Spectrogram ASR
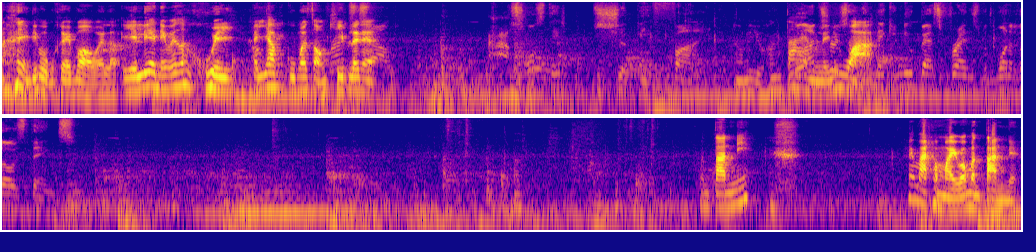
นะ อย่างที่ผมเคยบอกไว้แล้ว เอเลี่ยนนี่ไม่ต้องคุยขยับกูมาสองคลิปแล้วเนี่ย Assholes, they should be fine. เอาเราอยู่ข้างใต้ Well, มัน I'm เลย sure นี่หว่า มันตันนี่ ให้มาทำไมว่ามันตันเนี่ย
